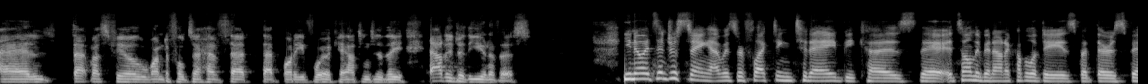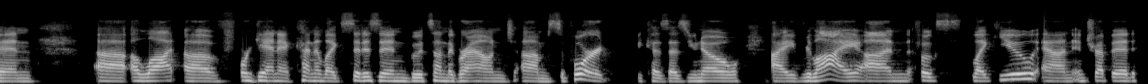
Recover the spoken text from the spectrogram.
and that must feel wonderful to have that that body of work out into the out into the universe. You know it's interesting. I was reflecting today because there, it's only been out a couple of days but there's been uh, a lot of organic kind of like citizen boots on the ground um, support because as you know, I rely on folks like you and intrepid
